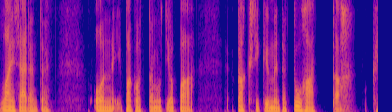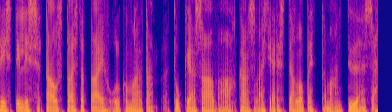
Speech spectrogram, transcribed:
lainsäädäntö on pakottanut jopa 20 000 kristillistaustaista tai ulkomailta tukea saavaa kansalaisjärjestöä lopettamaan työnsä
